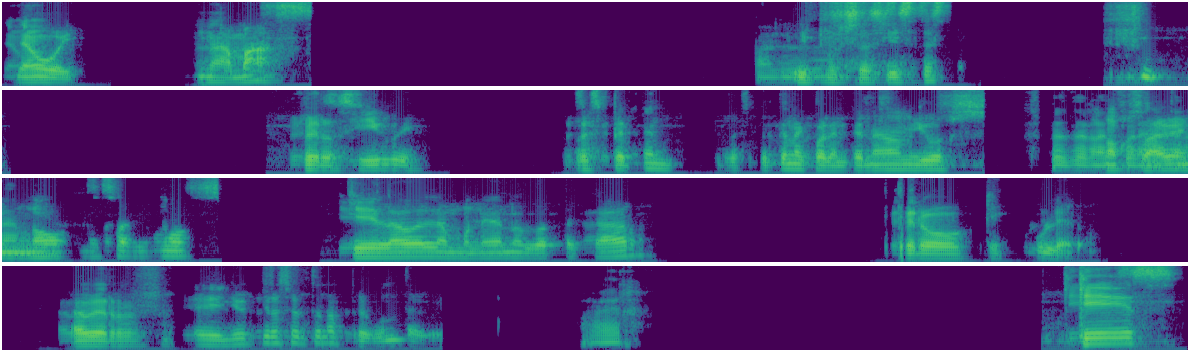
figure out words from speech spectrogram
ya me voy. Nada más. Y pues así está. Pero sí, güey. Respeten, respeten la cuarentena, amigos. De la No cuarentena, saben, no, no sabemos qué lado de la moneda nos va a atacar. Pero qué culero. A ver, eh, yo quiero hacerte una pregunta, güey. A ver. ¿Qué es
